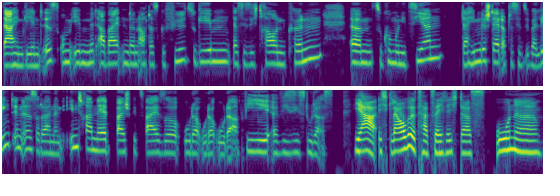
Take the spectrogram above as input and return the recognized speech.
dahingehend ist, um eben Mitarbeitenden auch das Gefühl zu geben, dass sie sich trauen können, ähm, zu kommunizieren, dahingestellt, ob das jetzt über LinkedIn ist oder ein Intranet beispielsweise oder oder oder. Wie, äh, wie siehst du das? Ja, ich glaube tatsächlich, dass ohne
